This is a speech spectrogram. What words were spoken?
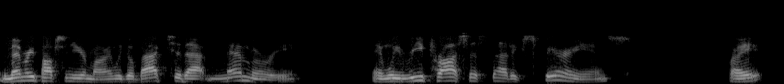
The memory pops into your mind. We go back to that memory, and we reprocess that experience, right?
